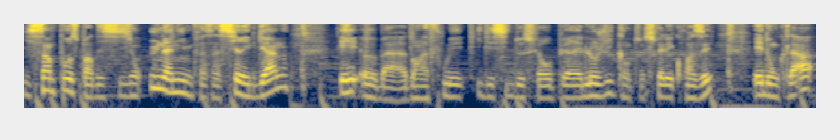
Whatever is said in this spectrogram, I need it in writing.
il s'impose par décision unanime face à Cyril Gann. Et euh, bah, dans la foulée, il décide de se faire opérer, logique quand on se fait les croiser. Et donc là,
